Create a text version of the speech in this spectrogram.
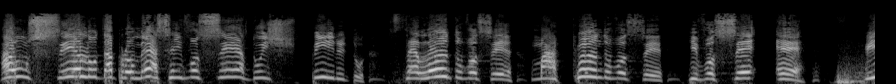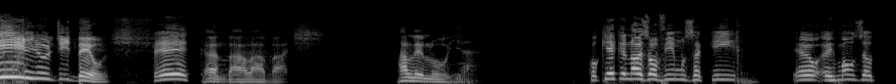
Há um selo da promessa em você, do Espírito, selando você, marcando você, que você é filho de Deus. Aleluia. O que é que nós ouvimos aqui? Eu, irmãos, eu,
